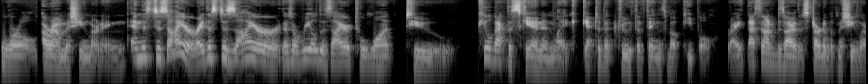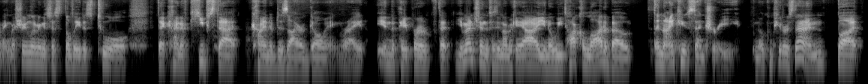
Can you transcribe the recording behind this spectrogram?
world around machine learning. And this desire, right? This desire, there's a real desire to want to peel back the skin and like get to the truth of things about people right? That's not a desire that started with machine learning. Machine learning is just the latest tool that kind of keeps that kind of desire going right? In the paper that you mentioned physiognomic ai you know we talk a lot about the 19th century. No computers then, but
